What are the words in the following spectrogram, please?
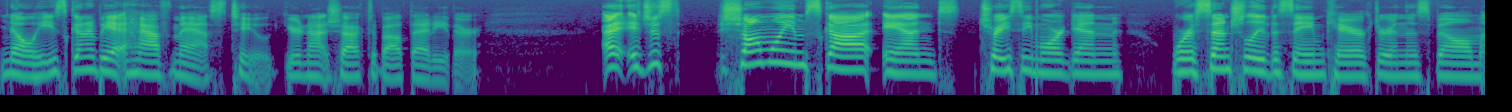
no, he's gonna be at half mast too. You're not shocked about that either. I, it just Seann William Scott and Tracy Morgan were essentially the same character in this film.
